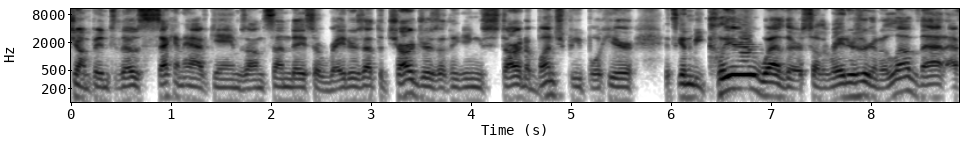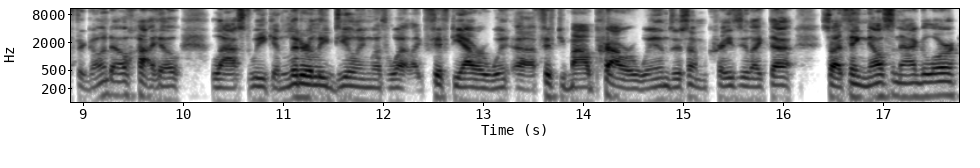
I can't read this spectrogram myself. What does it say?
Jump into those second half games on Sunday. So Raiders at the Chargers, I think you can start a bunch of people here. It's going to be clear weather, so the Raiders are going to love that after going to Ohio last week and literally dealing with what like 50 hour, uh, 50 mile per hour winds or something crazy like that. So I think Nelson Agholor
